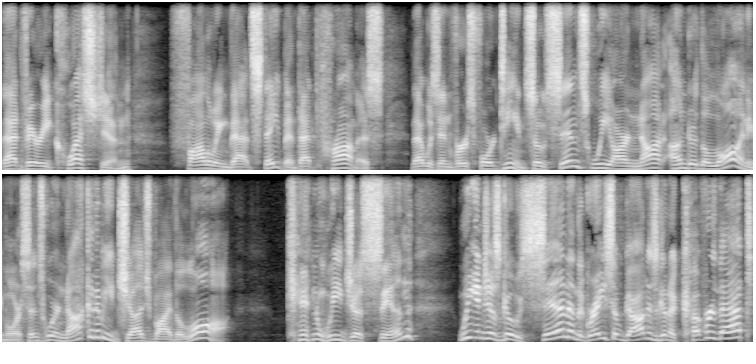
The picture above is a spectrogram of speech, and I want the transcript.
That very question following that statement, that promise that was in verse 14. So since we are not under the law anymore, since we're not going to be judged by the law, can we just sin? We can just go sin and the grace of God is going to cover that?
